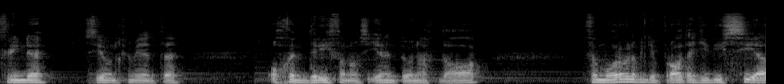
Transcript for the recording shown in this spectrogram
Vriende, Sion gemeente, oggend 3 van ons 21 dae. Vanmôre wil ek met jou praat uit hierdie Sia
